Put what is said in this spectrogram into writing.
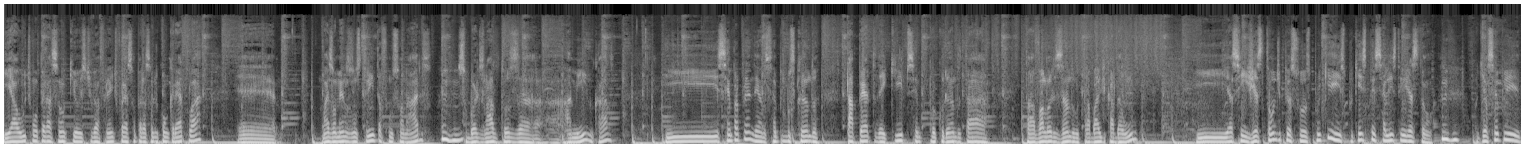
e a última operação que eu estive à frente foi essa operação de concreto lá. É, mais ou menos uns 30 funcionários, subordinados todos a, a, a mim, no caso. E sempre aprendendo, sempre buscando estar perto da equipe, sempre procurando estar tá valorizando o trabalho de cada um. E assim, gestão de pessoas, por que isso? Porque especialista em gestão. Porque eu sempre,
